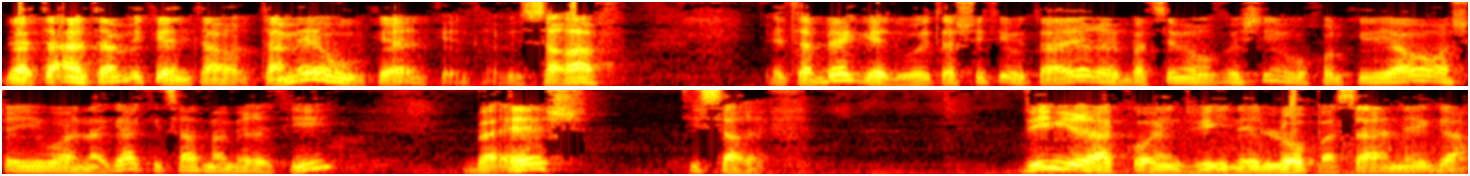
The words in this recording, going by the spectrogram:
לא, כן, טמא הוא, כן, כן, ושרף את הבגד או את השיטי או את הערב בצמר ובשתים ובכל כלי האור אשר יהיו הנהגה כי צרת מאמרת היא באש תישרף. ואם יראה הכהן והנה לא פסע הנגע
